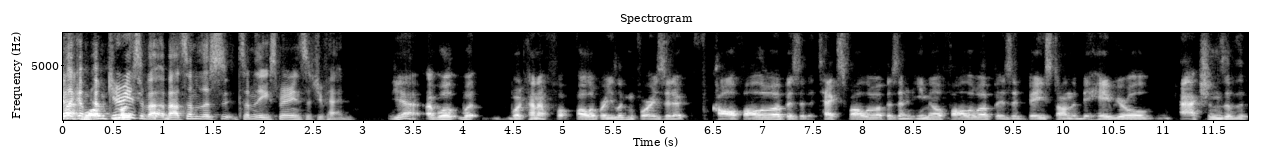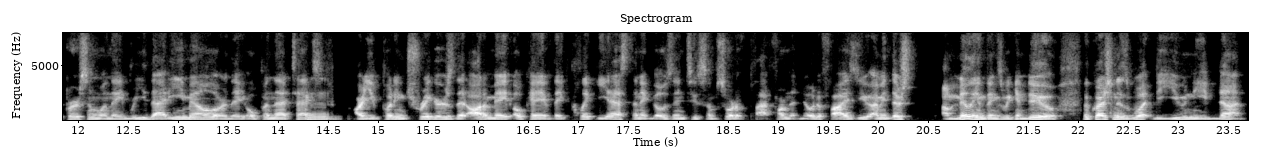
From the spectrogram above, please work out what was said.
yeah, like I'm, well, I'm curious about about some of the some of the experience that you've had. Yeah. Uh, well, what what kind of follow up are you looking for? Is it a call follow up? Is it a text follow up? Is it an email follow up? Is it based on the behavioral actions of the person when they read that email or they open that text? Mm. Are you putting triggers that automate? Okay, if they click yes, then it goes into some sort of platform that notifies you. I mean, there's a million things we can do. The question is, what do you need done?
